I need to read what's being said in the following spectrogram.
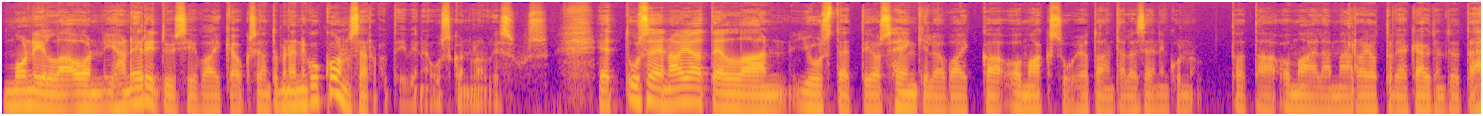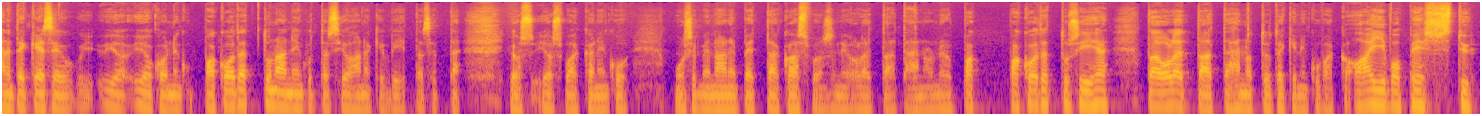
monilla on ihan erityisiä vaikeuksia, on tämmöinen niin konservatiivinen uskonnollisuus. Et usein ajatellaan just, että jos henkilö vaikka omaksuu jotain tällaisia niin kuin, tota, omaa elämää rajoittavia käytäntöjä, että hän tekee se joko niin kuin pakotettuna, niin kuin tässä Johannakin viittasi, että jos, jos vaikka niin kuin pettää kasvonsa, niin olettaa, että hän on jo pakotettu siihen, tai olettaa, että hän on jotenkin niin kuin vaikka aivopesty.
